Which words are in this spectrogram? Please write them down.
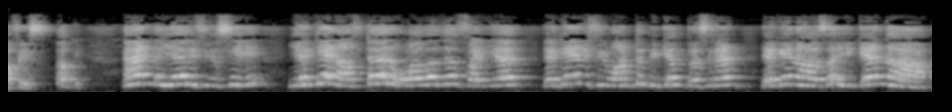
office. Okay, and here if you see, again after over the five year, again if you want to become President, again also he can uh,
